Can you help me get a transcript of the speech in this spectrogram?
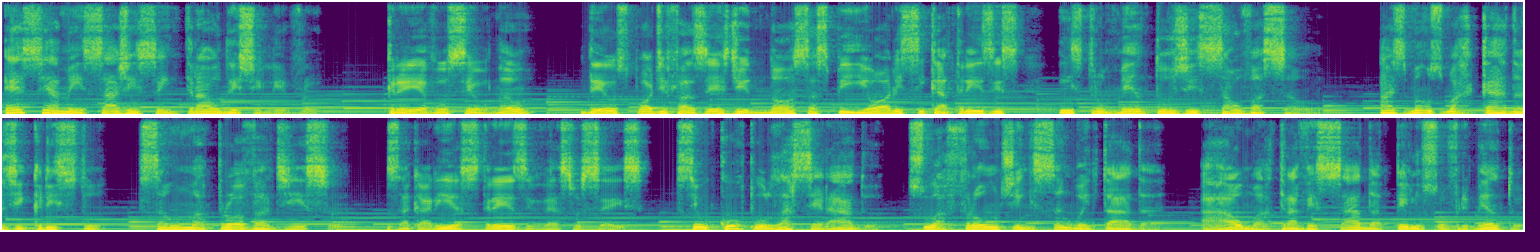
Essa é a mensagem central deste livro. Creia você ou não, Deus pode fazer de nossas piores cicatrizes instrumentos de salvação. As mãos marcadas de Cristo são uma prova disso. Zacarias 13, verso 6. Seu corpo lacerado, sua fronte ensanguentada, a alma atravessada pelo sofrimento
